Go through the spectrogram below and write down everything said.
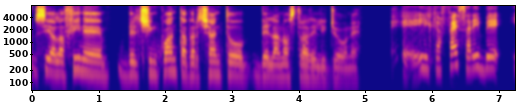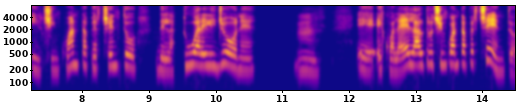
sia la fine del 50% della nostra religione. E il caffè sarebbe il 50% della tua religione? Mm. E, e qual è l'altro 50%?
